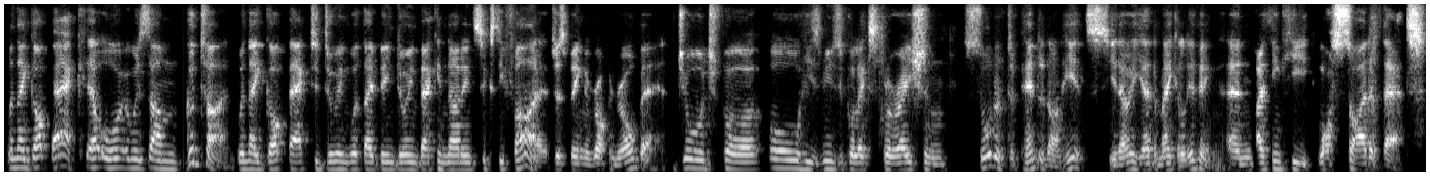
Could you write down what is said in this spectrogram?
when they got back, or it was um, Good Time when they got back to doing what they'd been doing back in 1965, just being a rock and roll band. George, for all his musical exploration, sort of depended on hits. You know, he had to make a living. And I think he lost sight of that.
